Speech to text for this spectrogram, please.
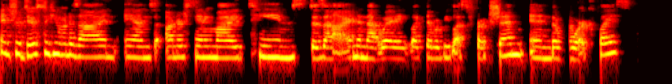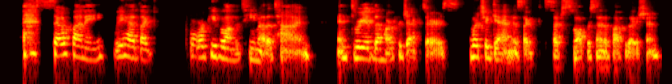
introduced to human design and understanding my team's design. And that way, like there would be less friction in the workplace. so funny. We had like four people on the team at a time, and three of them were projectors, which again is like such a small percent of the population.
